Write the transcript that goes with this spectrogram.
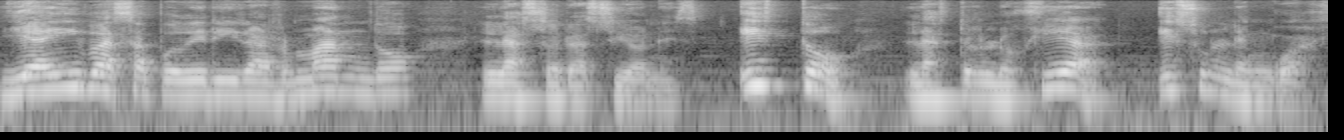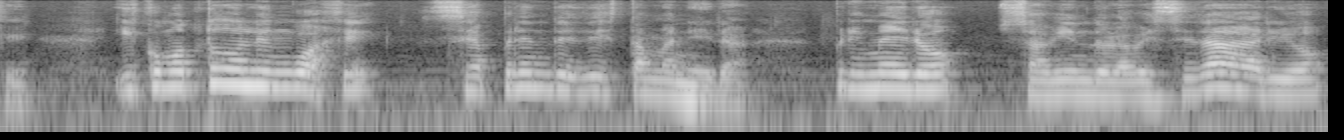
Y ahí vas a poder ir armando las oraciones. Esto, la astrología, es un lenguaje. Y como todo lenguaje se aprende de esta manera Primero sabiendo el abecedario,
